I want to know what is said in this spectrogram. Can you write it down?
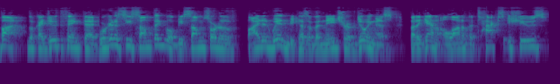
But look, I do think that we're going to see something. There'll be some sort of Biden win because of the nature of doing this. But again, a lot of the tax issues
